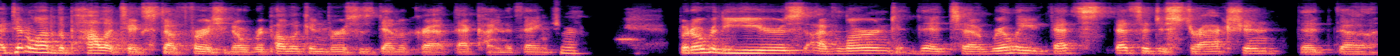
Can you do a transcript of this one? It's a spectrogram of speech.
I did a lot of the politics stuff first, you know, Republican versus Democrat, that kind of thing. Sure. But over the years, I've learned that uh, really that's that's a distraction. That uh,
